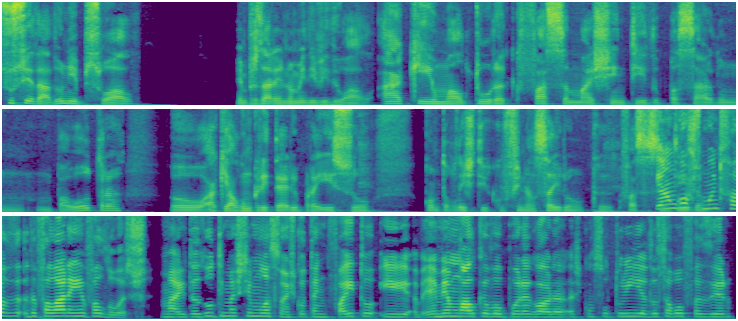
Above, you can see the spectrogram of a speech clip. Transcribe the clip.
sociedade unipessoal, empresário em nome individual. Há aqui uma altura que faça mais sentido passar de um, um para a outra? Ou há aqui algum critério para isso? contabilístico, financeiro, que, que, faça sentido? Eu não gosto muito de falar em valores, mas das últimas simulações que eu tenho feito, e é mesmo algo que eu vou pôr agora, as consultorias, eu só vou fazer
